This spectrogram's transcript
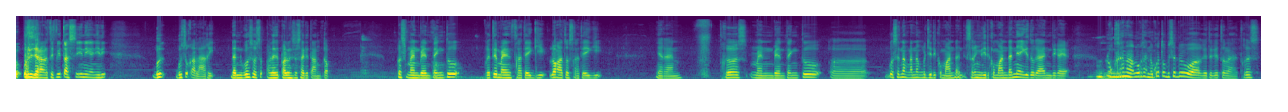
udah jarang aktivitas ini kan jadi gue gue suka lari dan gue susah, paling paling susah ditangkap. Terus main benteng tuh berarti main strategi. Lo ngatur strategi, ya kan? Terus main benteng tuh eh gue seneng karena gue jadi komandan, sering jadi komandannya gitu kan. Jadi kayak lu Hmm. kana lu kana gue tuh bisa dua gitu gitulah terus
